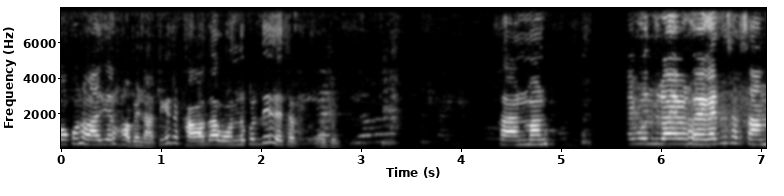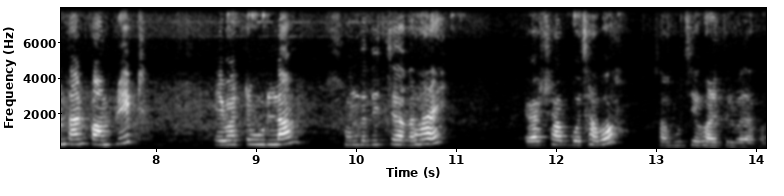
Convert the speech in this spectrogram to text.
কখন আজকে হবে না, ঠিক আছে? খাওয়া দাওয়া বন্ধ করে দিয়ে সব মান এই বন্ধুরা, এবার হয়ে গেছে সব ধান কমপ্লিট। এবার একটু উঠলাম। সন্ধ্যা দিচ্ছে দাদা ভাই। এবার সব গোছাবো, সব গুছিয়ে ঘরে তুলবো দেখো।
